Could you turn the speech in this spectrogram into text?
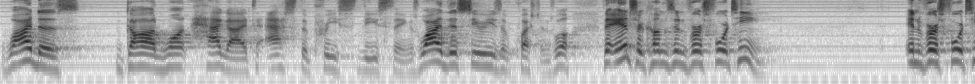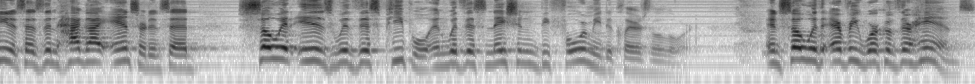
Why does God want Haggai to ask the priests these things? Why this series of questions? Well, the answer comes in verse 14. In verse 14, it says, Then Haggai answered and said, So it is with this people and with this nation before me, declares the Lord. And so with every work of their hands,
